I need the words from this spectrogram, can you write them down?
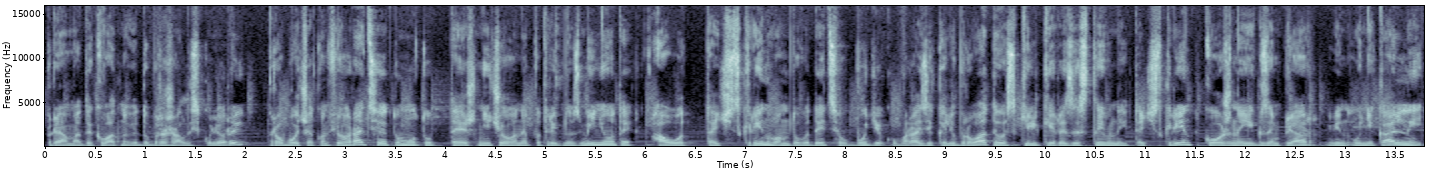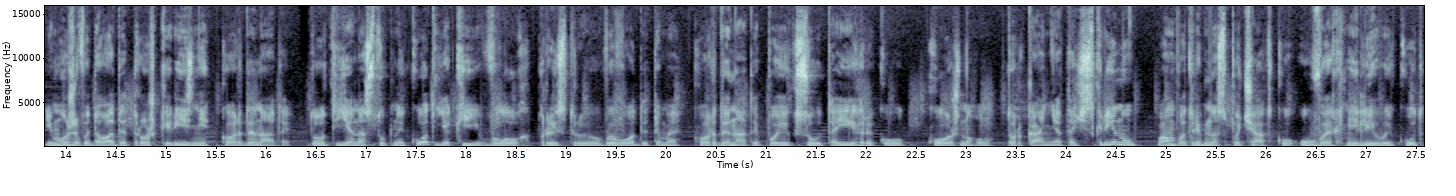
прямо адекватно відображались кольори. Робоча конфігурація, тому тут теж нічого не потрібно змінювати. А от тачскрін вам доведеться в будь-якому разі калібрувати, оскільки резистивний тачскрін, кожний екземпляр він унікальний і може видавати трошки різні координати. Тут є наступний код, який в лог пристрою виводитиме координати по X та Y кожного торкання тачскріну. Вам потрібно спочатку у верхній лівий кут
